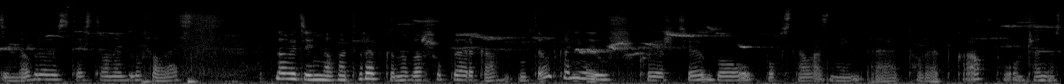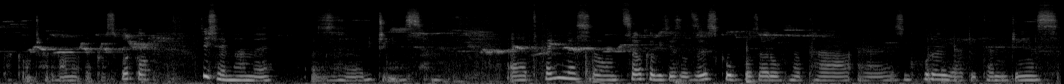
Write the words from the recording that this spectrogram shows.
dzień dobry, z tej strony Blue Forest. Nowy dzień, nowa torebka, nowa szuperka. I Tę tkaninę już kojarzycie, bo powstała z niej e, torebka w połączeniu z taką czerwoną ekoskórką. Dzisiaj mamy z jeansem. E, tkaniny są całkowicie z odzysku, bo zarówno ta e, z góry, jak i ten jeans e,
